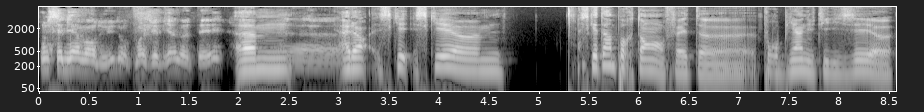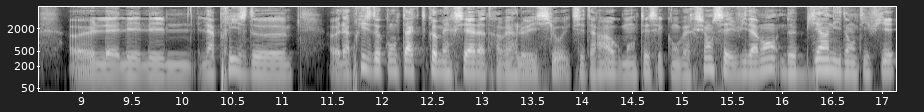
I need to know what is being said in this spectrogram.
On s'est bien vendu, donc moi j'ai bien noté. Alors, ce qui est, ce qui est ce qui est important en fait pour bien utiliser les, les, les, la prise de euh, la prise de contact commercial à travers le SEO, etc., augmenter ses conversions, c'est évidemment de bien identifier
